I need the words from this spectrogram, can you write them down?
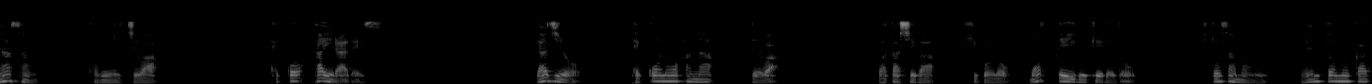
皆さん、こんにちは。ペコ平です。ラジオペコの穴では、私が日頃思っているけれど、人様に面と向かっ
